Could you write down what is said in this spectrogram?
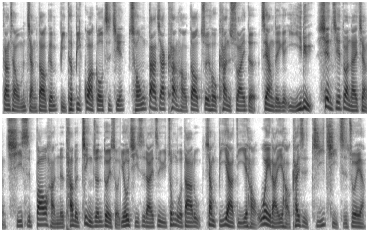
刚才我们讲到跟比特币挂钩之间，从大家看好到最后看衰的这样的一个疑虑。现阶段来讲，其实包含了它的竞争对手，尤其是来自于中国大陆，像比亚迪也好，蔚来也好，开始急起直追啊。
